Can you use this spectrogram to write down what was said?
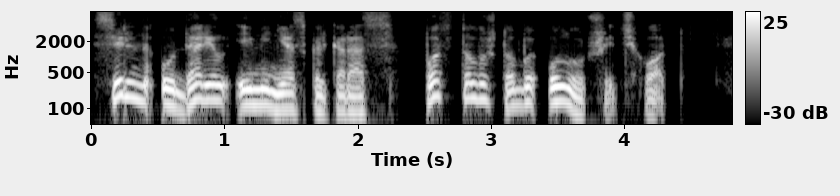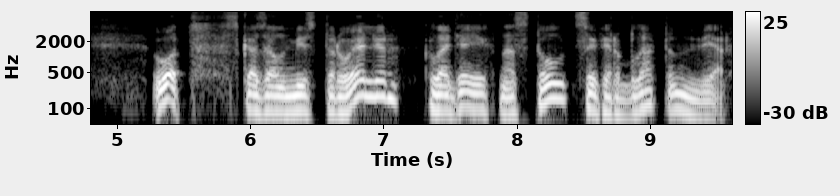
сильно ударил ими несколько раз по столу, чтобы улучшить ход. «Вот», — сказал мистер Уэллер, кладя их на стол циферблатом вверх.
